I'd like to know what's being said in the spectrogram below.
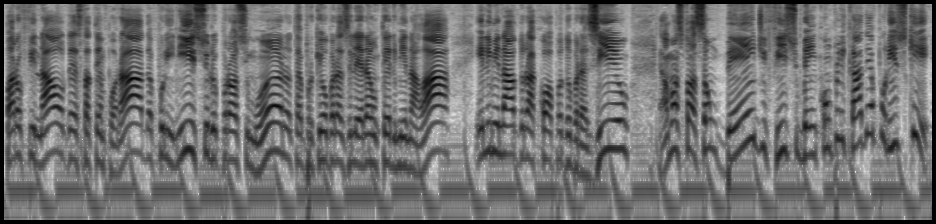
para o final desta temporada, para o início do próximo ano, até porque o Brasileirão termina lá, eliminado da Copa do Brasil. É uma situação bem difícil, bem complicada e é por isso que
